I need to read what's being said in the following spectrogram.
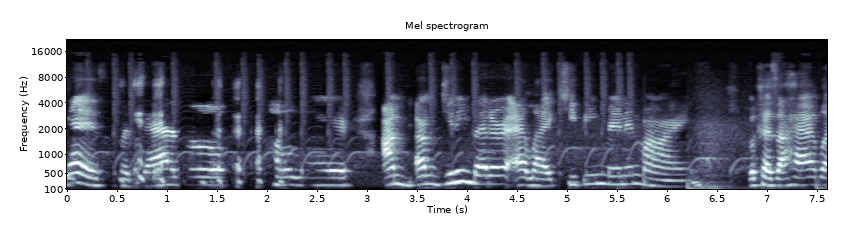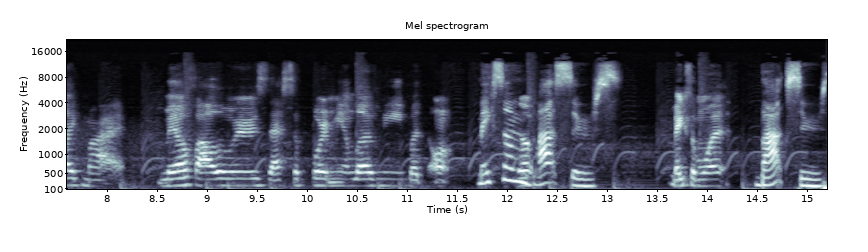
yes, bedazzle, color. I'm I'm getting better at like keeping men in mind because I have like my male followers that support me and love me, but on, make some boxers. Make some what? Boxers,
